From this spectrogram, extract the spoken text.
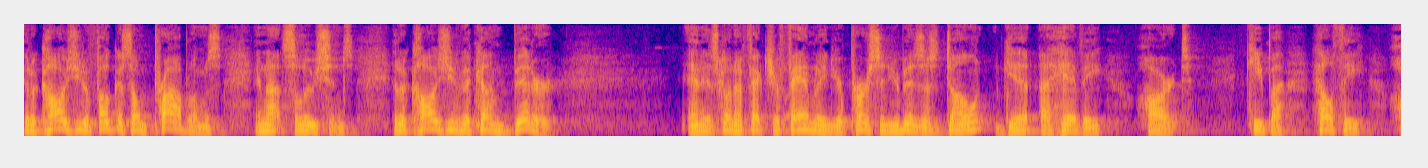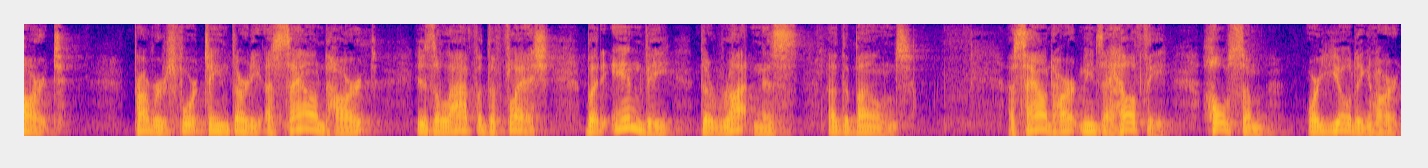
It'll cause you to focus on problems and not solutions. It'll cause you to become bitter and it's going to affect your family and your person, your business. Don't get a heavy heart. Keep a healthy heart. Proverbs 14:30 A sound heart is the life of the flesh, but envy the rottenness of the bones. A sound heart means a healthy, wholesome, or yielding heart.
